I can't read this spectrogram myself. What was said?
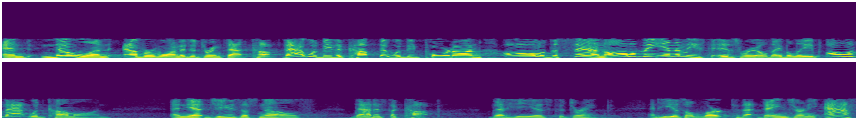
And no one ever wanted to drink that cup. That would be the cup that would be poured on all of the sin, all of the enemies to Israel, they believed. All of that would come on. And yet Jesus knows that is the cup that he is to drink. And he is alert to that danger, and he asks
